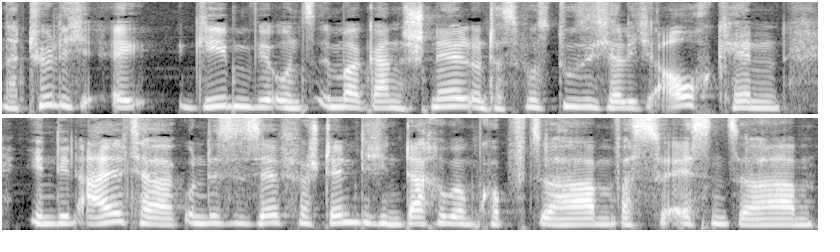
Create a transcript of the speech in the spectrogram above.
natürlich ergeben wir uns immer ganz schnell, und das wirst du sicherlich auch kennen, in den Alltag. Und es ist selbstverständlich, ein Dach über dem Kopf zu haben, was zu essen zu haben,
